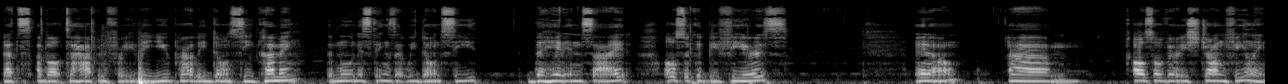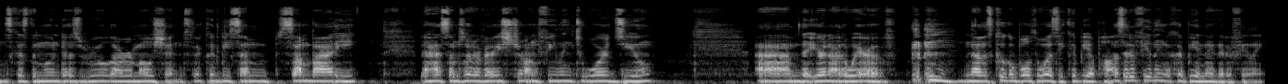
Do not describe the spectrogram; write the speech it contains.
that's about to happen for you that you probably don't see coming. The moon is things that we don't see the hidden side. Also could be fears, you know. Um, also very strong feelings because the moon does rule our emotions. There could be some somebody that has some sort of very strong feeling towards you um, that you're not aware of. now, this could go both ways. It could be a positive feeling. It could be a negative feeling.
